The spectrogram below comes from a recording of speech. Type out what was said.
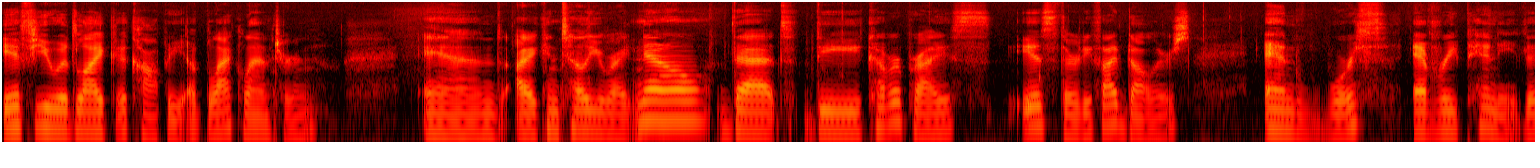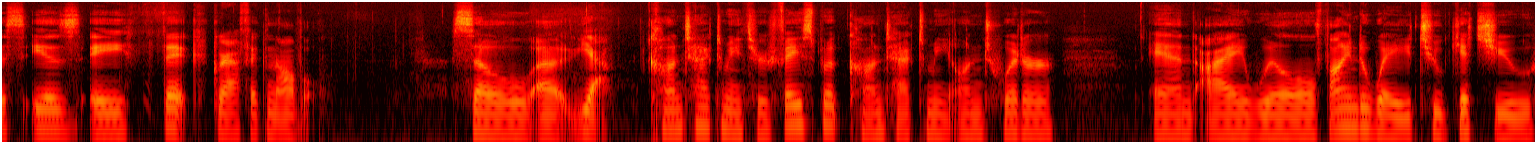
if you would like a copy of Black Lantern, and I can tell you right now that the cover price is $35 and worth every penny. This is a thick graphic novel. So, uh, yeah, contact me through Facebook, contact me on Twitter and I will find a way to get you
